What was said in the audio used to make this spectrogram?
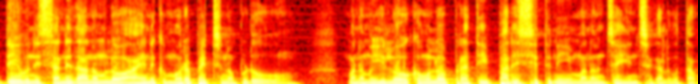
దేవుని సన్నిధానంలో ఆయనకు మొరపెట్టినప్పుడు మనం ఈ లోకంలో ప్రతి పరిస్థితిని మనం జయించగలుగుతాం.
